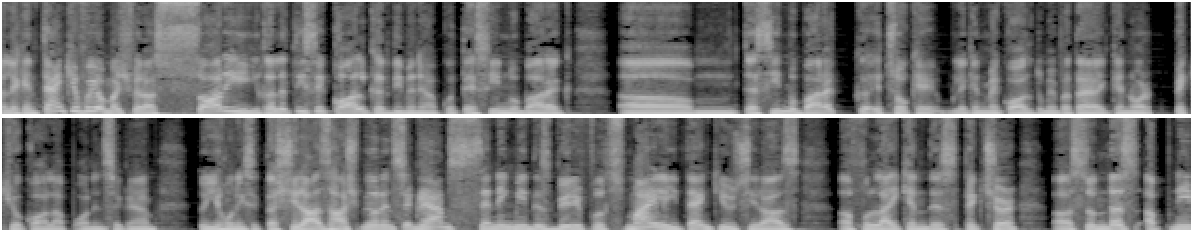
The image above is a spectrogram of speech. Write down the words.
लेकिन थैंक यू फॉर योर मशवरा. सॉरी गलती से कॉल कर दी मैंने आपको. तहसीन मुबारक. तहसीन मुबारक इट्स ओके लेकिन मैं कॉल तुम्हें पता है I can not pick your call up on Instagram तो ये हो नहीं सकता. शिराज हाशमी और Instagram sending me this beautiful smiley thank you Shiraz for like in this picture Sundus अपनी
